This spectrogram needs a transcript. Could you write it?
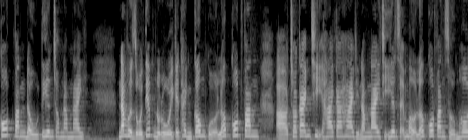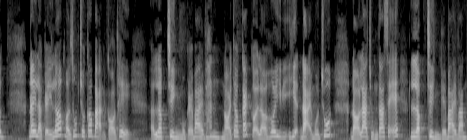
cốt văn đầu tiên trong năm nay. Năm vừa rồi tiếp nối cái thành công của lớp cốt văn à, cho các anh chị 2K2 thì năm nay chị Hiên sẽ mở lớp cốt văn sớm hơn. Đây là cái lớp mà giúp cho các bạn có thể à, lập trình một cái bài văn nói theo cách gọi là hơi bị hiện đại một chút đó là chúng ta sẽ lập trình cái bài văn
